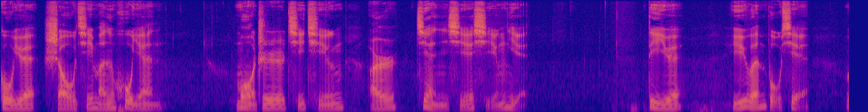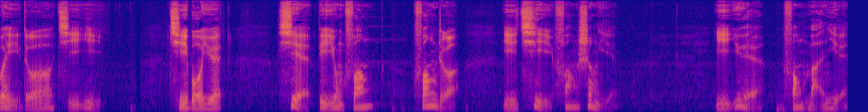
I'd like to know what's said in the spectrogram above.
故曰：守其门户焉，莫知其情而见邪行也。帝曰：余闻补泻，未得其意。岐伯曰：泻必用方，方者以气方盛也，以月方满也，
